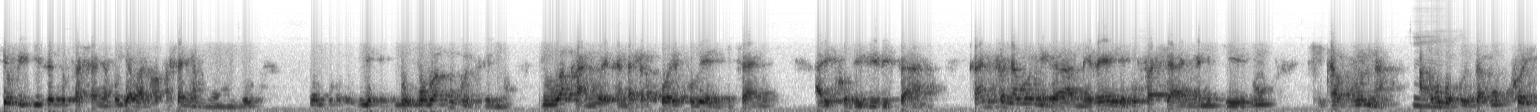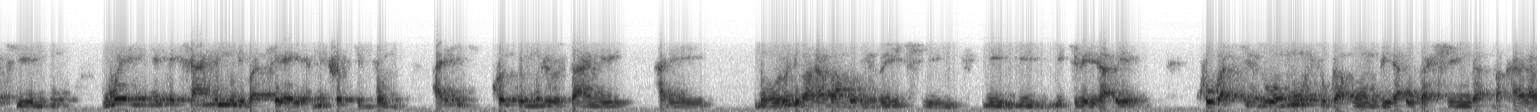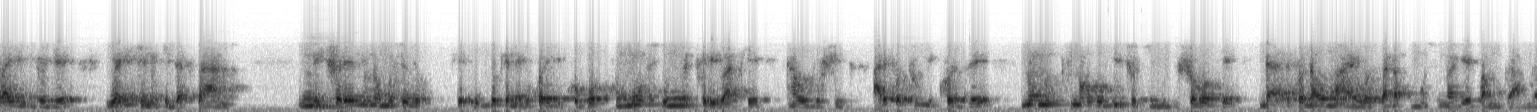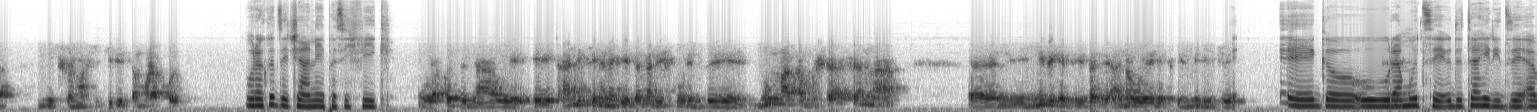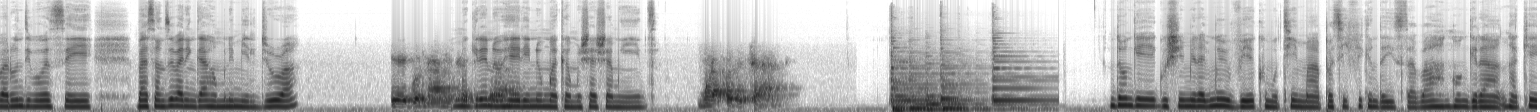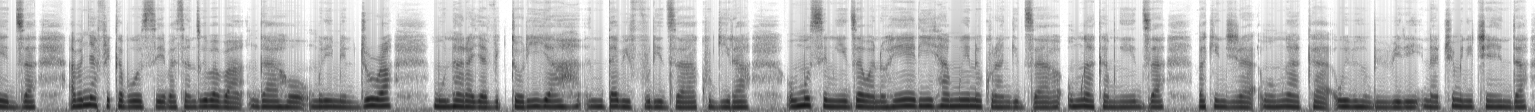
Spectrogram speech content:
iyo bigize dufashanya kugira abantu bafashanya mu nzu bu- bu- buba nk'ubuzima ntibubakangwe reka ndagakore kubera iki cyane ariko bibi bisana kandi icyo nabonye ga mireye gufashanya ni ikintu kitavuna. Ahubwo kuza gukora ikintu wenyine cyangwa muri bakeya nico kivuna. Ariko igikozwe muri rusange hari mu burundi baravuga ngo inzu y'iki- yi- yi- y'ikibirira kubaka inzu uwo munsi ugahumbira ugashinga bakarara bayiduje yari ikintu kidasanzwe. Nico rero uno munsi dukeneye gukora igikorwa ku munsi umwe turi bake ntawe dushika ariko tugikoze n'umutima wo kubwira icyo kintu gishoboke ndazi ko nawe usanga ku munsi umwe agiye kwa muganga. Niciro ntashikiriza murakoze. Urakoze cyane pacifique. Urakoze nawe. Kandi ikindi nagenda nabifurize n'umwaka mushasha na n'ibihe byiza bya noweli twimirije ego uramutse udutahirize abarundi bose basanzwe bari ngaho muri miljura yego namwe. Mugire noheli n'umwaka mushasha mwiza. Murakoze cyane. Ndongeye gushimira bimwe bivuye ku mutima pacifique ndayisaba nkongera nka keza abanyafurika bose basanzwe baba ngaho muri mildura mu ntara ya victoria. Ndabifuriza kugira umunsi mwiza wa noheli hamwe no kurangiza umwaka mwiza. Bakinjira mu mwaka w'ibihumbi bibiri na cumi n'icyenda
